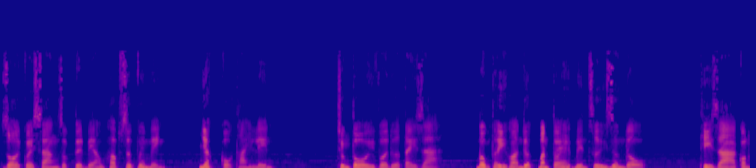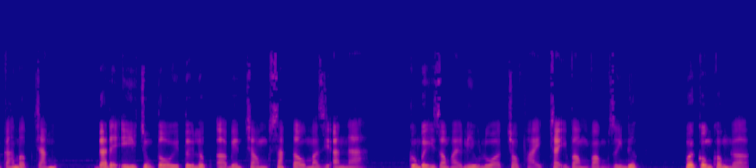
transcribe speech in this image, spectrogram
Rồi quay sang dục Tuyệt Béo hợp sức với mình, nhấc cổ thái lên. Chúng tôi vừa đưa tay ra, bỗng thấy hòa nước bắn tóe bên dưới dương đồ. Thì ra con cá mập trắng đã để ý chúng tôi từ lúc ở bên trong xác tàu Mariana, cũng bị dòng hải lưu lùa cho phải chạy vòng vòng dưới nước. Cuối cùng không ngờ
